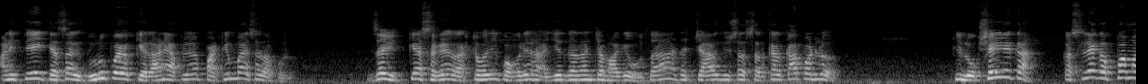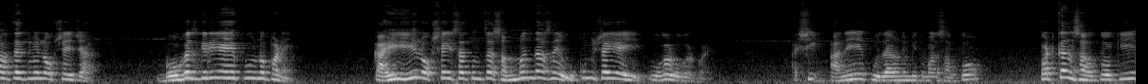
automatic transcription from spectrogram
आणि ते त्याचा दुरुपयोग केला आणि आपल्याला पाठिंबा असं दाखवलं. जर इतक्या सगळ्या राष्ट्रवादी काँग्रेस अजितदादांच्या मागे होता तर चार दिवसात सरकार का पडलं? ही लोकशाही आहे का? कसल्या गप्पा मारताय तुम्ही लोकशाहीच्या? बोगसगिरी आहे हे पूर्णपणे. काहीही लोकशाहीचा तुमचा संबंधच नाही हुकुमशाही आहे ही उघड उघडपणे. अशी अनेक उदाहरणं मी तुम्हाला सांगतो. पटकन सांगतो की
